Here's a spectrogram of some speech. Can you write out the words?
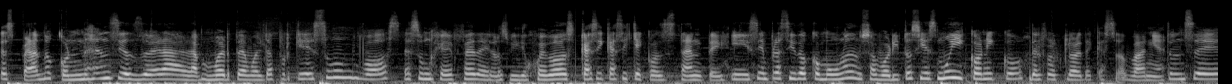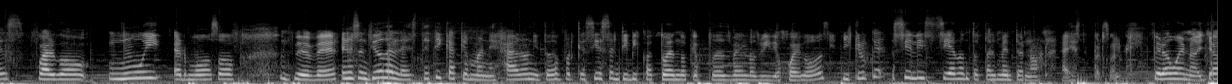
esperando con ansias ver a la muerte de vuelta porque es un boss, es un jefe de los videojuegos casi casi que constante. Y siempre ha sido como uno de mis favoritos y es muy icónico del folclore de Castlevania. Entonces fue algo muy hermoso de ver en el sentido de la estética que manejaron y todo porque sí es el típico atuendo que puedes ver en los videojuegos y creo que sí le hicieron totalmente honor a este personaje pero bueno yo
